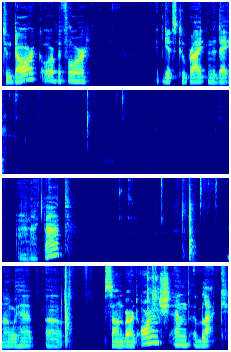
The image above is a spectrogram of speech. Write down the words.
too dark or before it gets too bright in the day. Like that. Now we have a sunburnt orange and a black.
